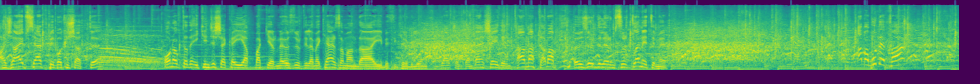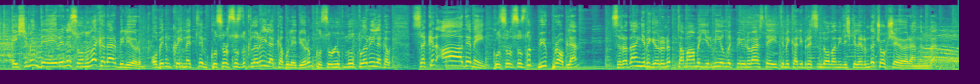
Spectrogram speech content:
Acayip sert bir bakış attı. O noktada ikinci şakayı yapmak yerine özür dilemek her zaman daha iyi bir fikir biliyor musun? Gerçekten ben şey dedim. Tamam tamam özür dilerim sırtlan etimi. Ama bu defa eşimin değerini sonuna kadar biliyorum. O benim kıymetlim. Kusursuzluklarıyla kabul ediyorum. Kusurlukluklarıyla kabul... Sakın aa demeyin. Kusursuzluk büyük problem. Sıradan gibi görünüp tamamı 20 yıllık bir üniversite eğitimi kalibresinde olan ilişkilerimde çok şey öğrendim ben.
